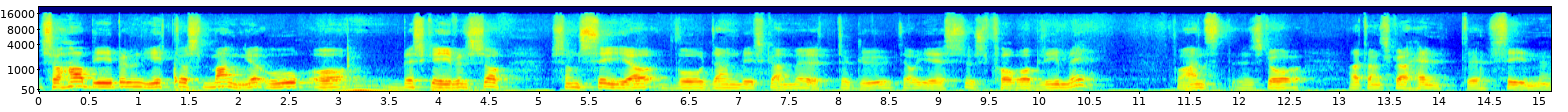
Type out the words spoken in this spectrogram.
så har Bibelen gitt oss mange ord og beskrivelser som sier hvordan vi skal møte Gud og Jesus for å bli med. For han står at han skal hente sine.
